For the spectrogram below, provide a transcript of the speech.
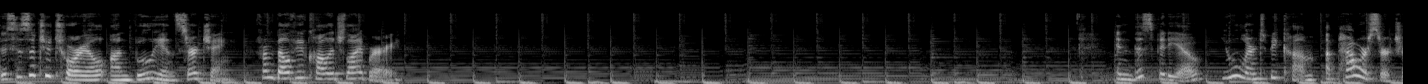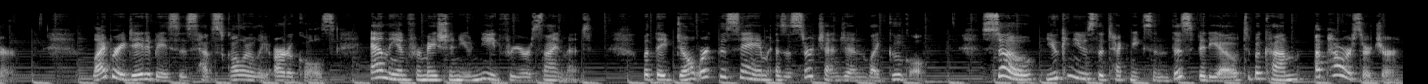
This is a tutorial on Boolean searching from Bellevue College Library. In this video, you will learn to become a power searcher. Library databases have scholarly articles and the information you need for your assignment, but they don't work the same as a search engine like Google. So you can use the techniques in this video to become a power searcher.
